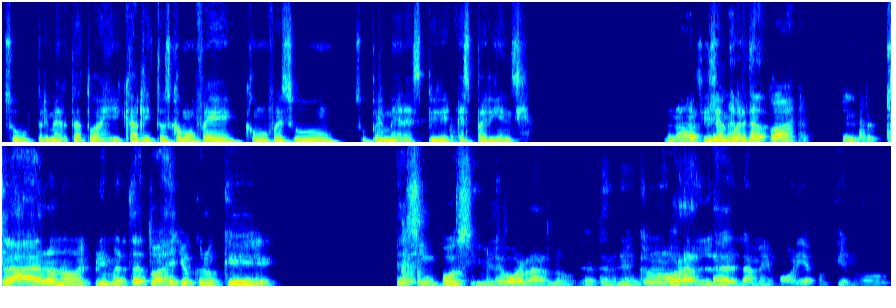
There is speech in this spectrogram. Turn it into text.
su primer tatuaje? Y Carlitos, ¿cómo fue, cómo fue su, su primera experiencia? No, el ¿Sí se acuerda? tatuaje. el claro, no, el primer tatuaje yo creo que es imposible borrarlo. O sea, tendrían que borrar la, la memoria porque no,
